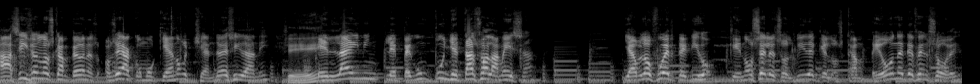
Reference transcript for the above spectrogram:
Así son los campeones. O sea, como que anoche Andrés y Dani, Sí. el Lightning le pegó un puñetazo a la mesa y habló fuerte y dijo que no se les olvide que los campeones defensores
